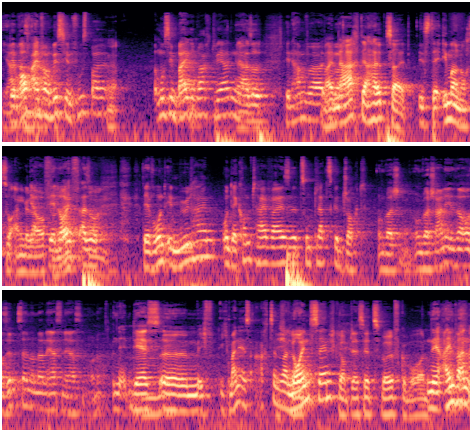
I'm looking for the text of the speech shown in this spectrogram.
ja, der braucht einfach ein bisschen Fußball. Ja muss ihm beigebracht werden. Also den haben wir. Weil nach der Halbzeit ist der immer noch so angelaufen. Ja, der ne? läuft, also der wohnt in Mülheim und der kommt teilweise zum Platz gejoggt. Und wahrscheinlich ist er auch 17 und dann erst in ersten, oder? Nee, der ist, ähm, ich, ich meine, er ist 18 ich oder glaub, 19. Ich glaube, der ist jetzt 12 geworden. Nee, Einwand,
